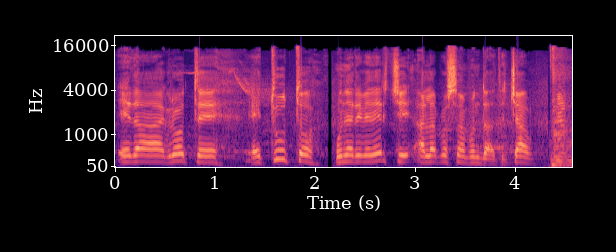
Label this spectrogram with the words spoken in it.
E da Grotte è tutto, un arrivederci alla prossima puntata, ciao!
